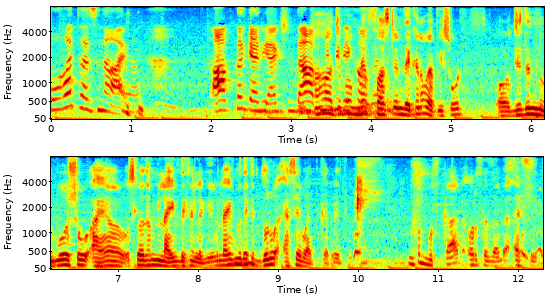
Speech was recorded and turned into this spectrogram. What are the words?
बहुत हंसना आया। आपका क्या रिएक्शन था? आपने हाँ भी जब देखा हमने फ़र्स्ट टाइम देखा ना वो एपिसोड और जिस दिन वो शो आया उसके बाद हम लाइव देखने लगे वो लाइव में देखे दोनों ऐसे बात कर रहे थे। मुस्कान और सजादा ऐसे।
